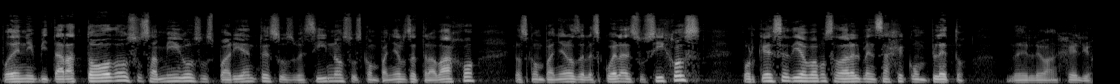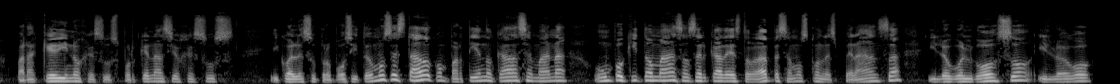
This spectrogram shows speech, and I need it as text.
pueden invitar a todos sus amigos, sus parientes, sus vecinos, sus compañeros de trabajo, los compañeros de la escuela de sus hijos, porque ese día vamos a dar el mensaje completo del Evangelio. ¿Para qué vino Jesús? ¿Por qué nació Jesús? Y cuál es su propósito. Hemos estado compartiendo cada semana un poquito más acerca de esto, ¿verdad? Empezamos con la esperanza y luego el gozo y luego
